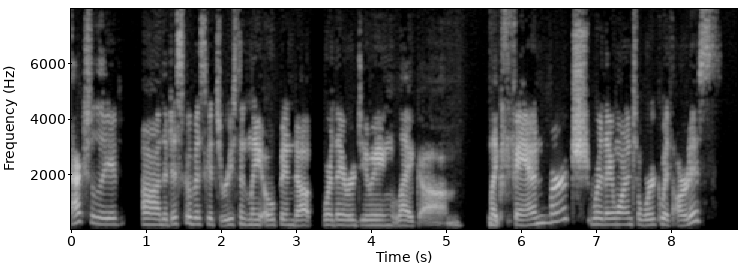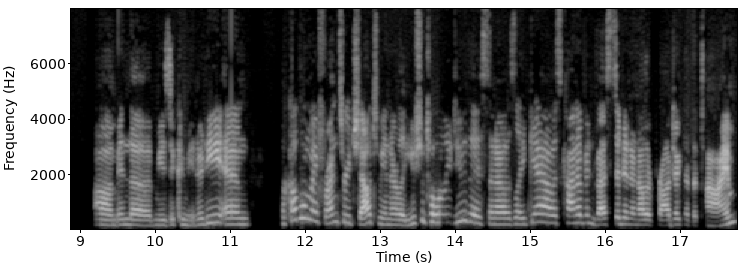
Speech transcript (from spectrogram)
actually, uh, the Disco Biscuits recently opened up where they were doing like um, like fan merch, where they wanted to work with artists um, in the music community, and a couple of my friends reached out to me and they're like, "You should totally do this," and I was like, "Yeah." I was kind of invested in another project at the time,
